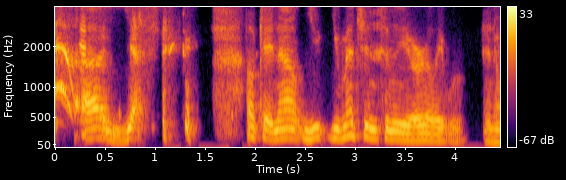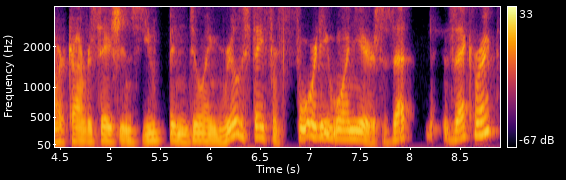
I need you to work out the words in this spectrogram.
uh, yes. Okay. Now you, you mentioned to me earlier in our conversations, you've been doing real estate for 41 years. Is that, is that correct?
